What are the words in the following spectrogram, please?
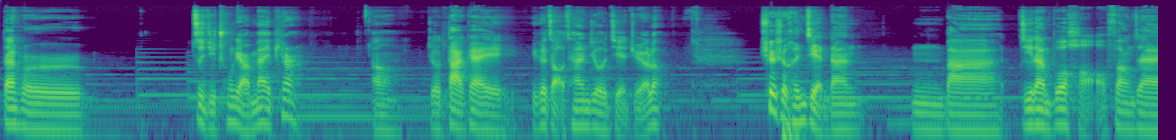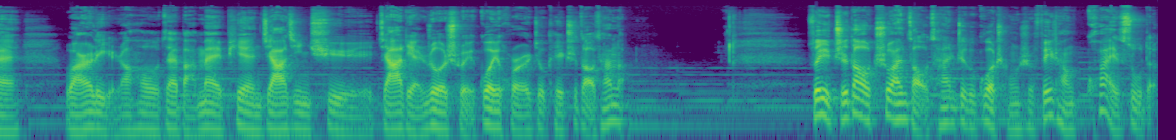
待会儿自己冲点麦片儿啊，就大概一个早餐就解决了，确实很简单。嗯，把鸡蛋剥好放在碗里，然后再把麦片加进去，加点热水，过一会儿就可以吃早餐了。所以，直到吃完早餐，这个过程是非常快速的。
